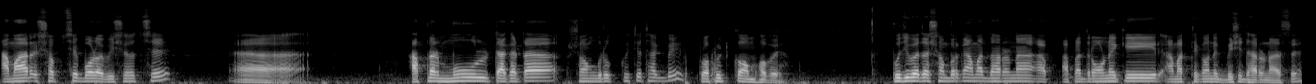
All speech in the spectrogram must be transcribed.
আমার সবচেয়ে বড় বিষয় হচ্ছে আপনার মূল টাকাটা সংরক্ষিত থাকবে প্রফিট কম হবে। পুঁজিবাজার সম্পর্কে আমার ধারণা, আপ- আপনাদের অনেকের আমার থেকে অনেক বেশি ধারণা আছে।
